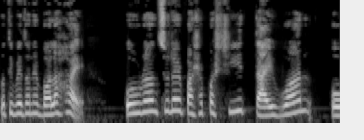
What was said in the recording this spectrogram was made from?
প্রতিবেদনে বলা হয়, অরুণাচলের পাশাপাশি তাইওয়ান ও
